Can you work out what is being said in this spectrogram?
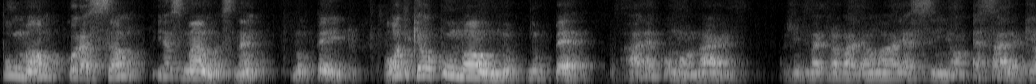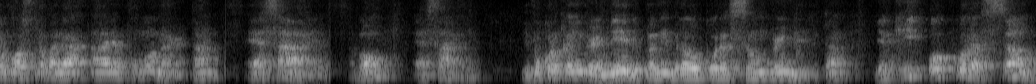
pulmão, coração e as mamas, né? No peito. Onde que é o pulmão? No, no pé. A área pulmonar, a gente vai trabalhar uma área assim, ó. Essa área aqui eu gosto de trabalhar a área pulmonar, tá? Essa área, tá bom? Essa área. E vou colocar em vermelho para lembrar o coração vermelho, tá? E aqui o coração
